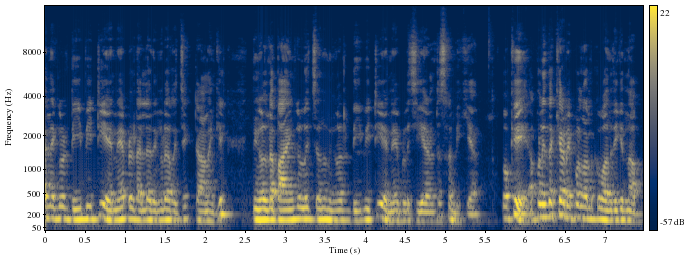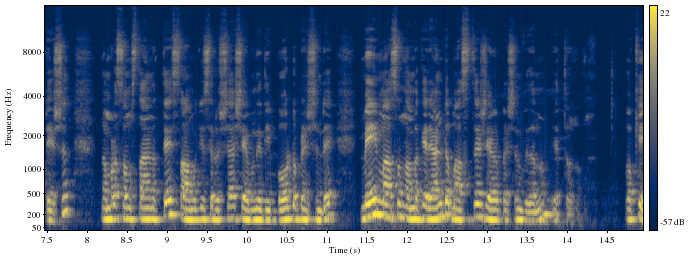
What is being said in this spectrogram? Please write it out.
എന്നെങ്കിൽ ഡി ബി ടി എനേബിൾഡ് അല്ല നിങ്ങളുടെ റിജക്റ്റ് ആണെങ്കിൽ നിങ്ങളുടെ ബാങ്കുകളിൽ ചെന്ന് നിങ്ങളുടെ ഡി ബി ടി എനേബിൾ ചെയ്യാനായിട്ട് ശ്രമിക്കുക. ഓക്കെ അപ്പോൾ ഇതൊക്കെയാണ് ഇപ്പോൾ നമുക്ക് വന്നിരിക്കുന്ന അപ്ഡേഷൻ നമ്മുടെ സംസ്ഥാനത്തെ സാമൂഹ്യ സുരക്ഷാ ക്ഷേമനിധി ബോർഡ് പെൻഷന്റെ മെയ് മാസം നമുക്ക് രണ്ട് മാസത്തെ ക്ഷേമ പെൻഷൻ വിതരണം എത്തുന്നു. ഓക്കെ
